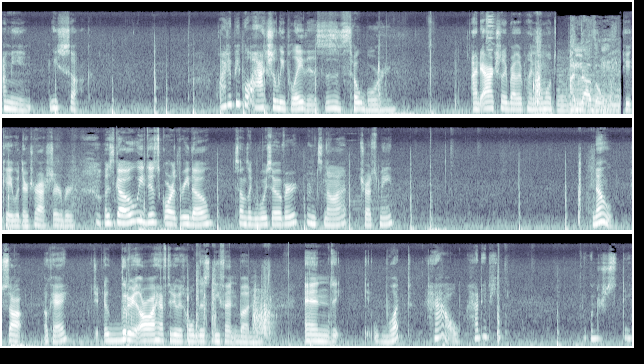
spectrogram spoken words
I mean, we suck. Why do people actually play this? This is so boring. I'd actually rather play normal Another one. 2K with their trash server. Let's go. We did score three though. Sounds like a voiceover. It's not. Trust me. No. Stop. Okay. Literally, all I have to do is hold this defense button. And what? How? How did he? I don't understand.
